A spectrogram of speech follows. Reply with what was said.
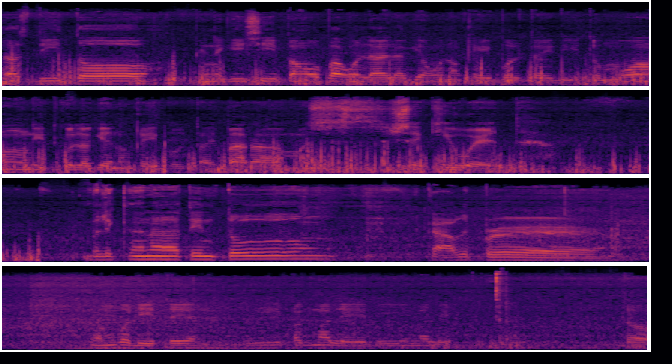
Tapos dito, pinag-isipan ko pa kung lalagyan ko ng cable tie dito. Mukhang need ko lagyan ng cable tie para mas secured. Balik na natin tong caliper. Alam ko dito yan. Di pag mali, di mali. Ito.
